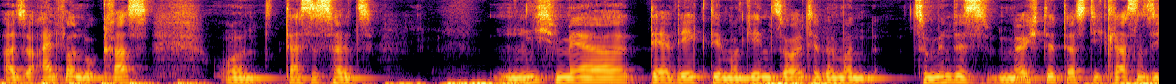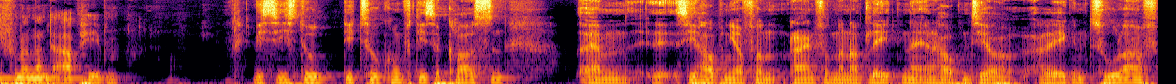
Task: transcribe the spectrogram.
also einfach nur krass. Und das ist halt nicht mehr der Weg, den man gehen sollte, wenn man zumindest möchte, dass die Klassen sich voneinander abheben. Wie siehst du die Zukunft dieser Klassen? Ähm, Sie haben ja von, rein von den Athleten her, haben Sie ja regen Zulauf.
